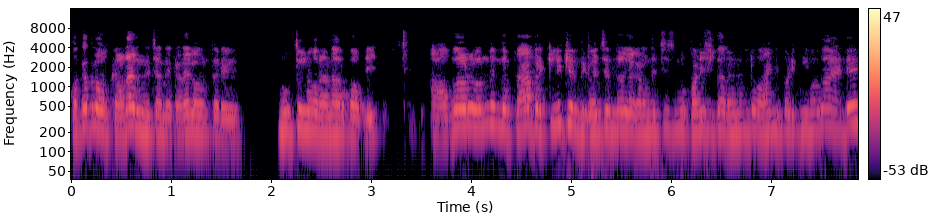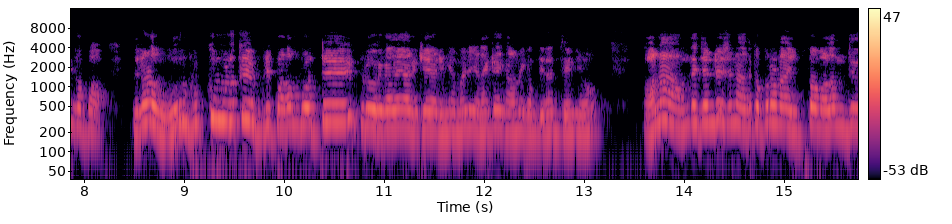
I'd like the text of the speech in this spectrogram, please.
பக்கத்துல ஒரு கடை இருந்துச்சு. அந்த கடையில ஒருத்தர் முத்துன்னு ஒரு அண்ணா இருப்பா அப்படி அவர் வந்து இந்த பேப்பர் கிழிக்கிறதுக்கு வச்சிருந்ததுல கிடந்துச்சு. சும்மா படிச்சு தரேன்ட்டு வாங்கி படிக்கும்போது தான் டேங்கப்பா இதனால ஒரு புக்கு முழுக்க இப்படி படம் போட்டு இப்படி ஒரு கதையா இருக்கே அப்படிங்கிற மாதிரி எனக்கே காமிக் அப்படிதான் தெரியும். ஆனா அந்த ஜென்ரேஷன் அதுக்கப்புறம் நான் இப்ப வளர்ந்து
